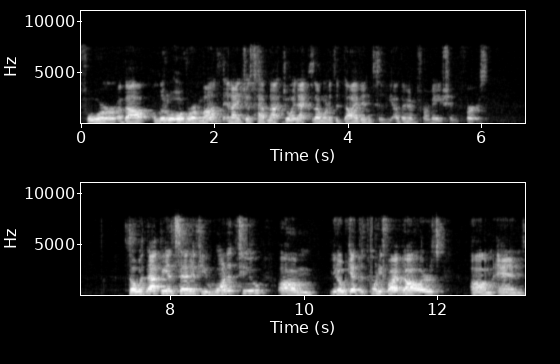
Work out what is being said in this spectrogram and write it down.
for about a little over a month, and I just have not joined that because I wanted to dive into the other information first. So with that being said, if you wanted to, um, you know, get the $25 um, and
